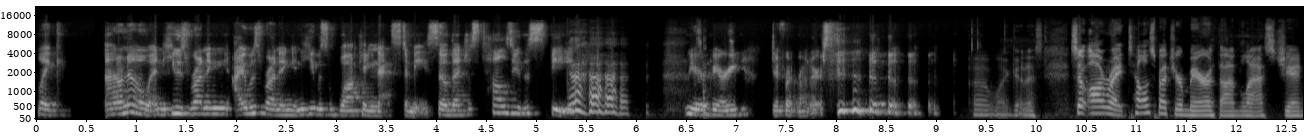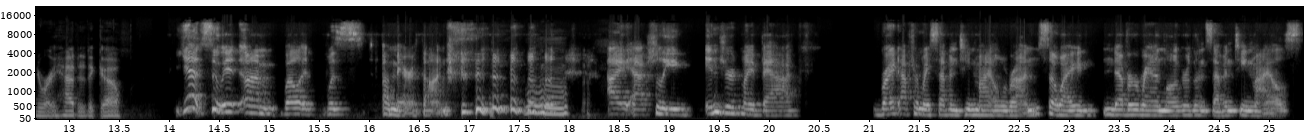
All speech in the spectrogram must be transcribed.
Like, I don't know. And he was running, I was running, and he was walking next to me. So that just tells you the speed. We are very different runners. Oh, my goodness. So, all right, tell us about your marathon last January. How did it go? yeah. So it, um, well, it was a marathon. Mhm. I actually injured my back right after my 17 mile run. So I never ran longer than 17 miles.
